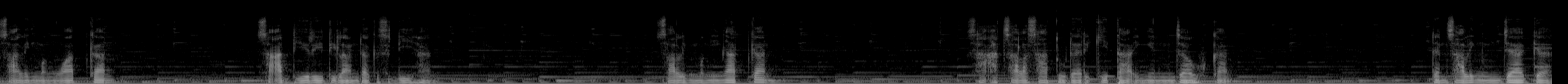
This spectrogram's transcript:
saling menguatkan saat diri dilanda kesedihan, saling mengingatkan saat salah satu dari kita ingin menjauhkan dan saling menjaga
